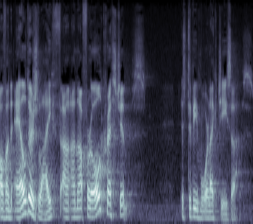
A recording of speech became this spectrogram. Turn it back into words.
of an elder's life, and that for all Christians, is to be more like Jesus.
